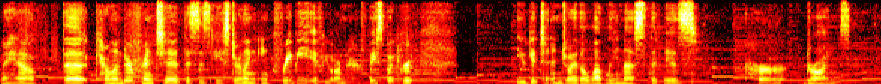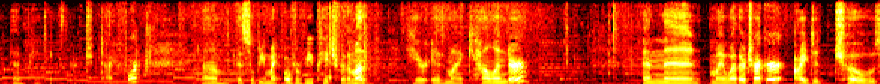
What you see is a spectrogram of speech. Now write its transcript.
I have the calendar printed. This is a Sterling Ink freebie. If you are on her Facebook group, you get to enjoy the loveliness that is her drawings and paintings. They're to die for. Um, this will be my overview page for the month. Here is my calendar. And then my weather tracker, I did chose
